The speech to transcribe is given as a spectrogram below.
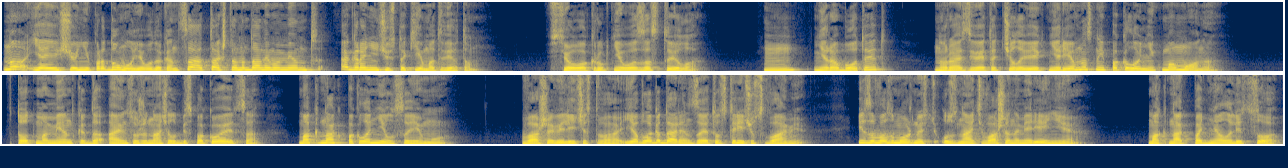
Но я еще не продумал его до конца, так что на данный момент ограничусь таким ответом. Все вокруг него застыло. Хм, не работает? Но разве этот человек не ревностный поклонник Мамона? Тот момент, когда Айнс уже начал беспокоиться, Макнак поклонился ему. «Ваше Величество, я благодарен за эту встречу с вами и за возможность узнать ваши намерения». Макнак поднял лицо,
